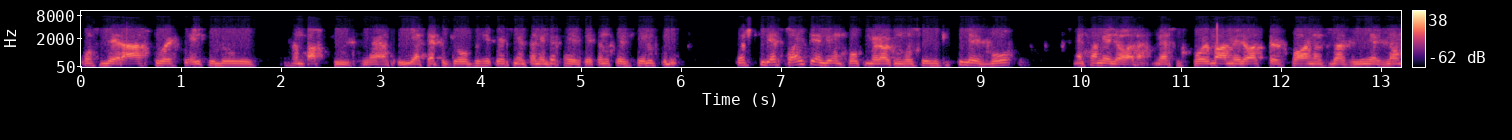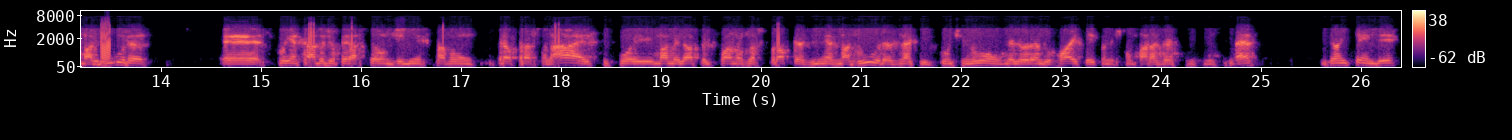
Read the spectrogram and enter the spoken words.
considerar o efeito do ramp-up né, e até porque houve reconhecimento também dessa receita no terceiro tri. Então, eu queria só entender um pouco melhor com vocês o que, que levou essa melhora, né? se foi uma melhor performance das linhas não maduras, é, foi entrada de operação de linhas que estavam pré-operacionais, se foi uma melhor performance das próprias linhas maduras, né, que continuam melhorando o ROI aí, quando a gente compara versus o trimestre. Então, entender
